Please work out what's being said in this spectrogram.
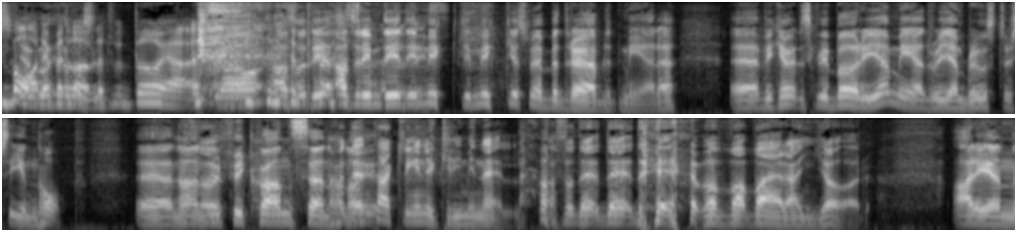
Var det bedrövligt? Börja... Ja, alltså det, alltså det, det, det, är mycket, det är mycket som är bedrövligt med det. Eh, vi kan, ska vi börja med Rian Brewsters inhopp? Eh, när han Alltså, nu fick chansen, han Men har den ju, tacklingen är ju kriminell. Alltså det, det, det vad, vad, vad är det han gör? Ja, det är en,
